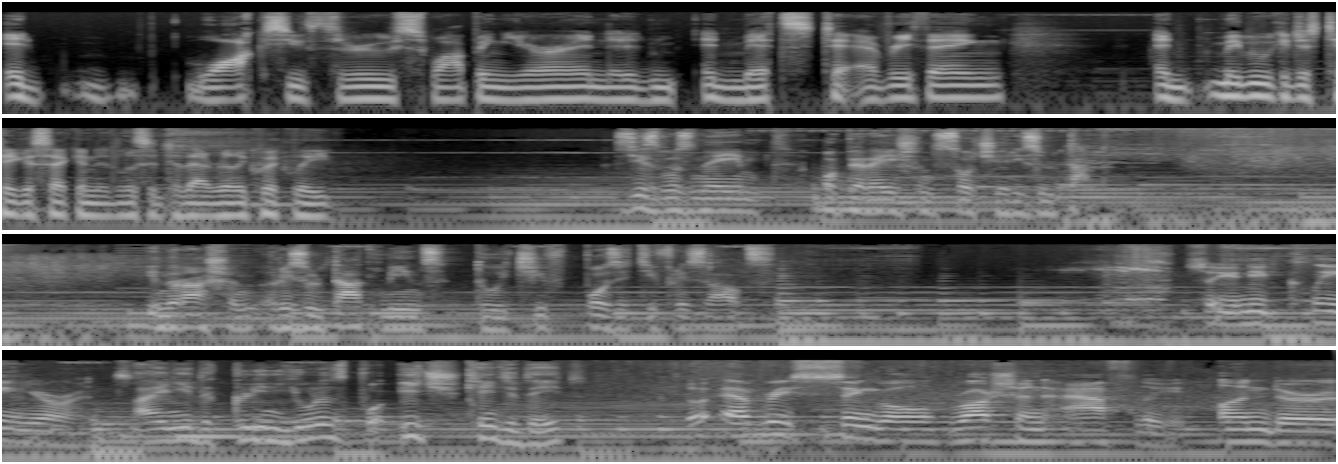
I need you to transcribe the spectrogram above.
it walks you through swapping urine and admits to everything. And maybe we could just take a second and listen to that really quickly. This was named Operation Sochi Resultat. In Russian, Resultat means to achieve positive results. So you need clean urines. I need a clean urine for each candidate. So every single Russian athlete under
